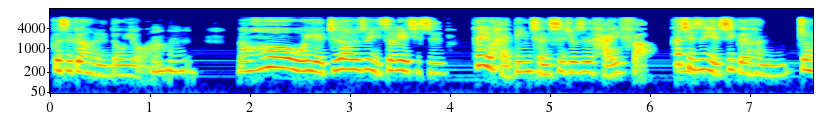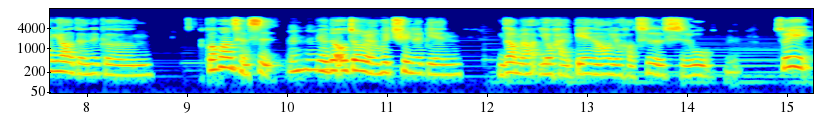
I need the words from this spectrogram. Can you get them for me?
各式各样的人都有啊。嗯，然后我也知道，就是以色列其实它有海滨城市，就是海法，它其实也是一个很重要的那个。观光城市，嗯哼，有的欧洲人会去那边，你知道没有？有海边，然后有好吃的食物，嗯，所以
